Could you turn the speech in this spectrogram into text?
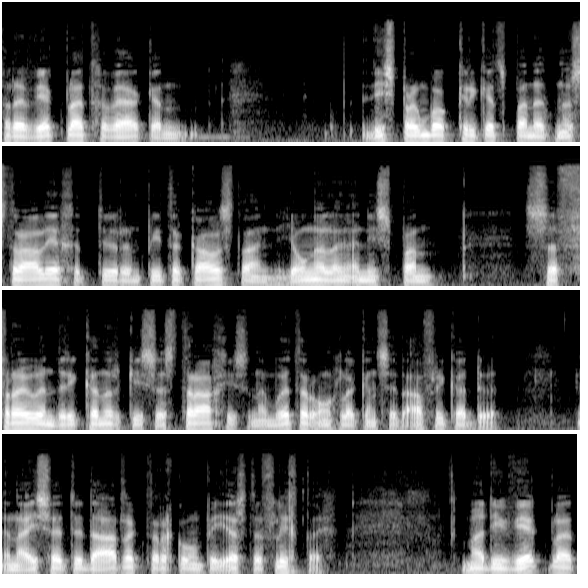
vir 'n weekblad gewerk en die Springbok cricketspan het in Australië getoer en Pieter Kaalstaan, jongeling in die span, se vrou en drie kindertjies is tragies in 'n motorongeluk in Suid-Afrika dood. En hy sou toe dadelik terugkom op die eerste vliegtyg. Maar die weekblad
